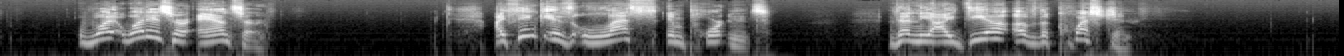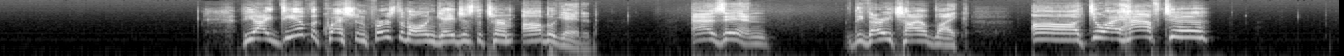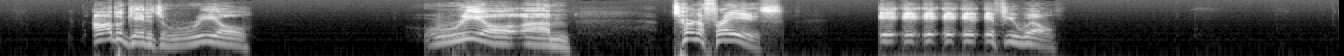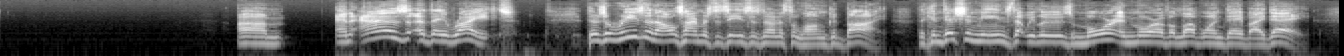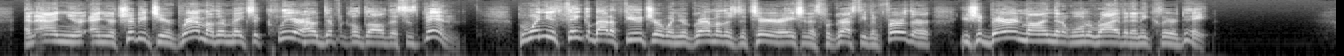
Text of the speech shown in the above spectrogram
what what is her answer? I think is less important than the idea of the question. The idea of the question, first of all, engages the term obligated, as in the very childlike, uh, do I have to? Obligated is a real, real um, turn of phrase, if you will. Um, and as they write, there's a reason Alzheimer's disease is known as the long goodbye. The condition means that we lose more and more of a loved one day by day. And, and, your, and your tribute to your grandmother makes it clear how difficult all this has been. But when you think about a future when your grandmother's deterioration has progressed even further, you should bear in mind that it won't arrive at any clear date.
